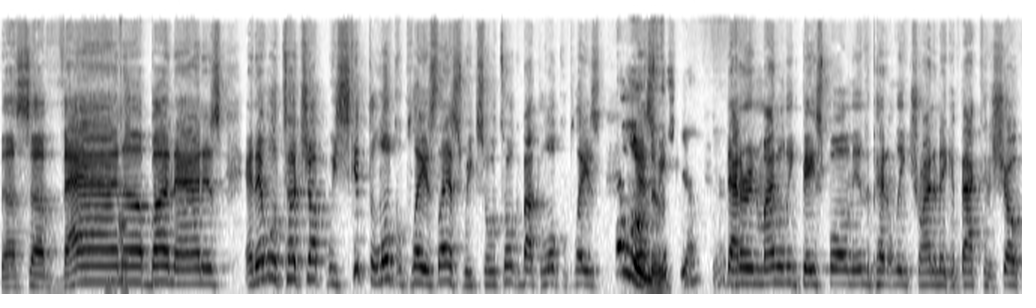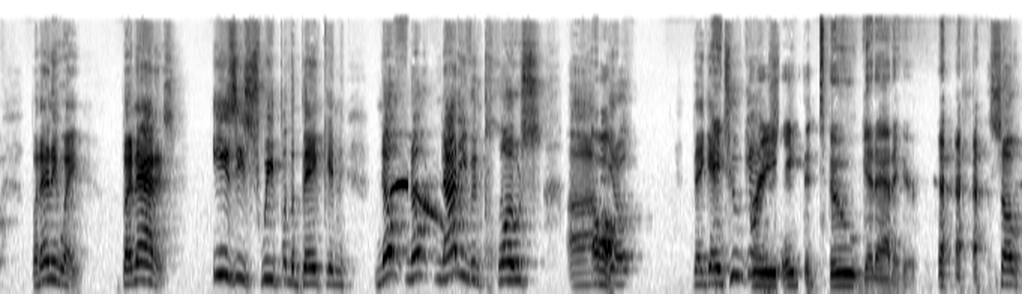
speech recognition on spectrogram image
the Savannah Bananas. And then we'll touch up. We skipped the local players last week, so we'll talk about the local players news, yeah, yeah. that are in minor league baseball and the independent league trying to make it back to the show. But anyway, Bananas, easy sweep of the bacon. No, no, not even close. Uh, oh, you know, they get eight two games. Three, eight to two. Get out of here. so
